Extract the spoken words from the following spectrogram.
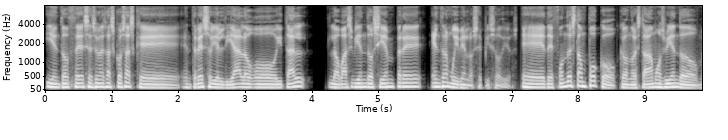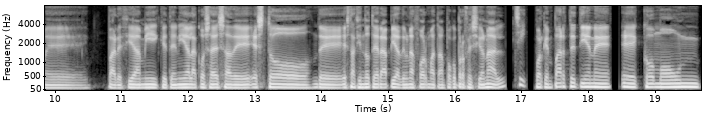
Y entonces es una de esas cosas que entre eso y el diálogo y tal, lo vas viendo siempre, entran muy bien los episodios. Eh, de fondo está un poco, cuando lo estábamos viendo me parecía a mí que tenía la cosa esa de esto de está haciendo terapia de una forma tan poco profesional Sí. porque en parte tiene eh, como un,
